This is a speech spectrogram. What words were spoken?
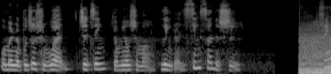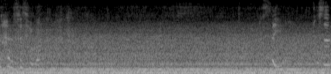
我们忍不住询问：至今有没有什么令人心酸的事？心酸的事情吗？是，就是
